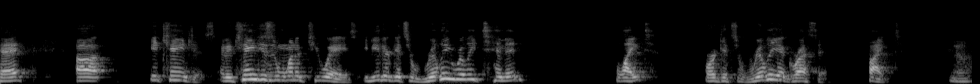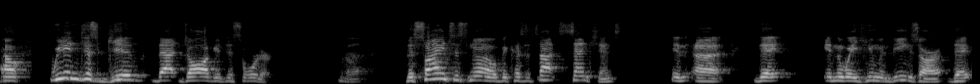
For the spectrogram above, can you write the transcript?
okay, uh, it changes, and it changes in one of two ways. It either gets a really really timid, flight, or gets really aggressive, fight. Yeah. Now we didn't just give that dog a disorder. Right. The scientists know because it's not sentient in uh, that in the way human beings are that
